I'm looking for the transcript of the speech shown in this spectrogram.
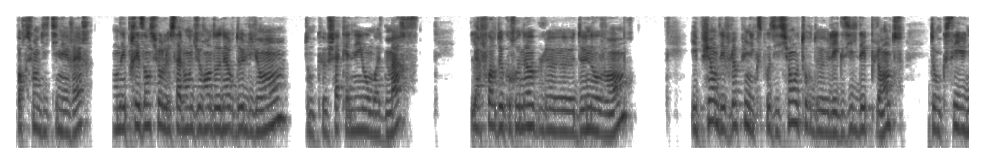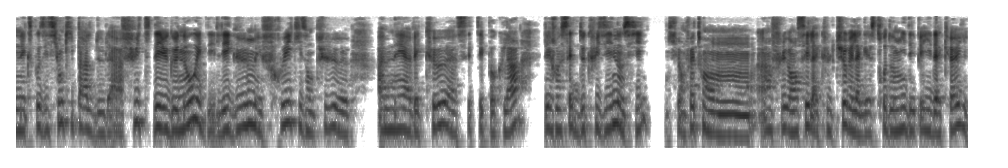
portion de l'itinéraire. On est présent sur le Salon du randonneur de Lyon, donc chaque année au mois de mars la foire de Grenoble euh, de novembre. Et puis on développe une exposition autour de l'exil des plantes. Donc c'est une exposition qui parle de la fuite des Huguenots et des légumes et fruits qu'ils ont pu euh, amener avec eux à cette époque-là. Les recettes de cuisine aussi, qui en fait ont influencé la culture et la gastronomie des pays d'accueil.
